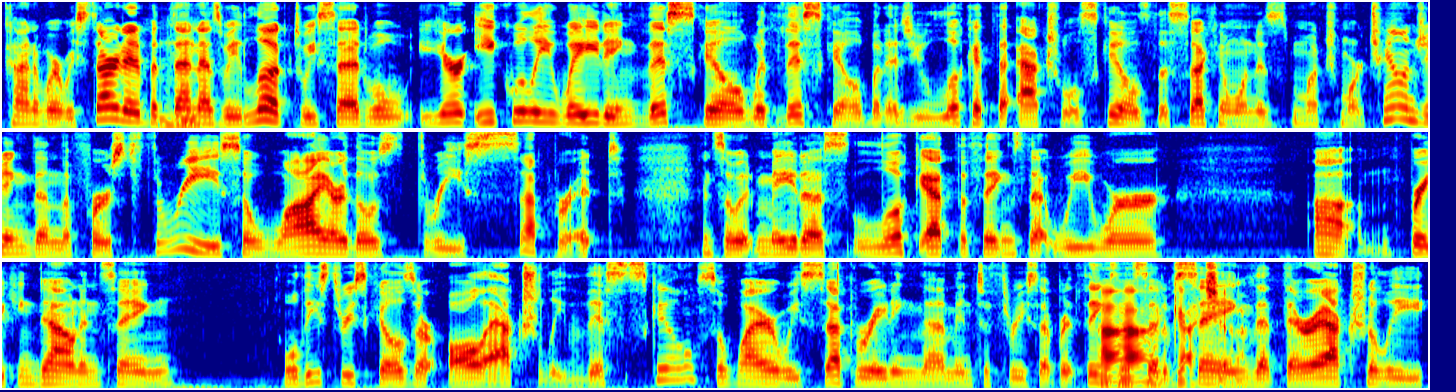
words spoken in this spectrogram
kind of where we started. But then mm-hmm. as we looked, we said, well, you're equally weighting this skill with this skill. But as you look at the actual skills, the second one is much more challenging than the first three. So why are those three separate? And so it made us look at the things that we were um, breaking down and saying, well, these three skills are all actually this skill. So why are we separating them into three separate things Ah, instead of gotcha. saying that they're actually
